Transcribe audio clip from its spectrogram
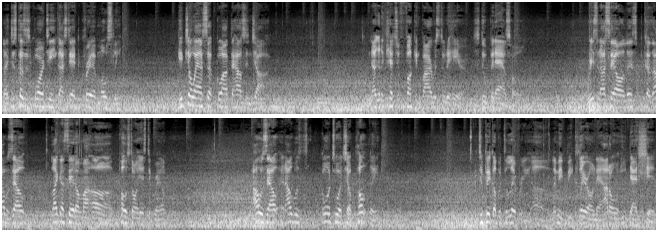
Like, just because it's quarantine, you got to stay at the crib mostly. Get your ass up, go out the house and jog. You're not gonna catch a fucking virus through the air, stupid asshole. Reason I say all this because I was out, like I said on my uh, post on Instagram, I was out and I was going to a Chipotle to pick up a delivery. Uh, let me be clear on that. I don't eat that shit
